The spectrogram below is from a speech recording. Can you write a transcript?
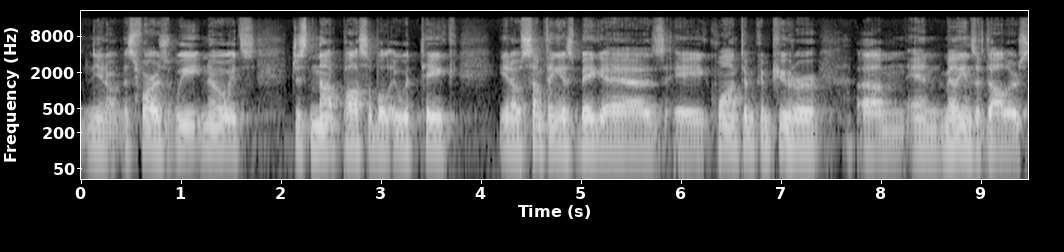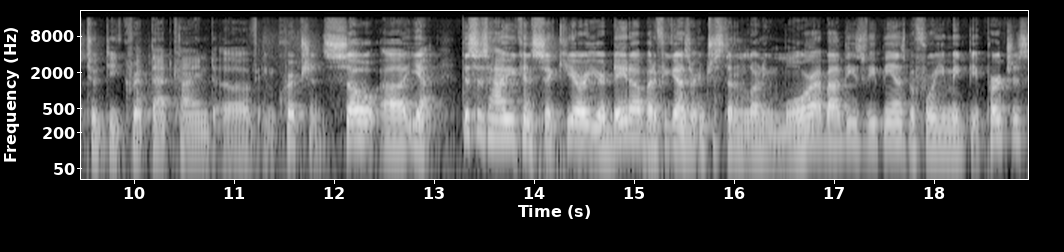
you know as far as we know it's just not possible. It would take you know something as big as a quantum computer um, and millions of dollars to decrypt that kind of encryption. So uh, yeah this is how you can secure your data, but if you guys are interested in learning more about these VPNs before you make the purchase,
